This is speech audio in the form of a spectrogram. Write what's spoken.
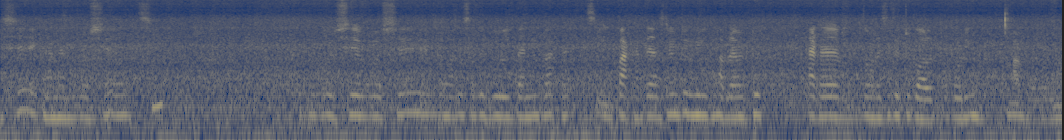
এসে এখানে বসে আছি। বসে বসে তোমাদের সাথে গুলদানি পাকাচ্ছি। পাকাতে আসলে একটু ভাবলাম একটু একটা তোমাদের সাথে একটু গল্প করি। আর বলো না।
